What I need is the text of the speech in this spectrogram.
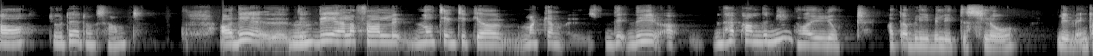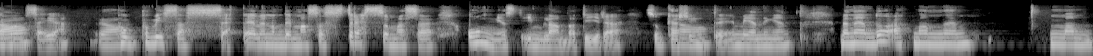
Ja, jo, det är nog sant. Ja, det, mm. det, det, är i alla fall någonting tycker jag man kan... Det, det, den här pandemin har ju gjort att det har blivit lite slow living kan ja. man säga. Ja. På, på, vissa sätt, även om det är massa stress och massa ångest inblandat i det, som kanske ja. inte är meningen. Men ändå att man, eh, man,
